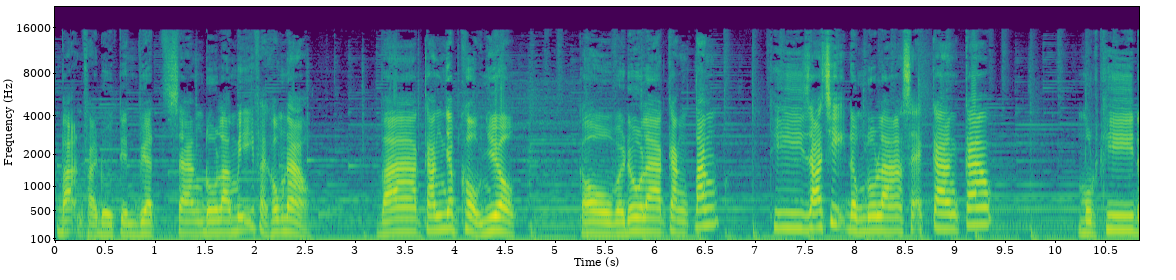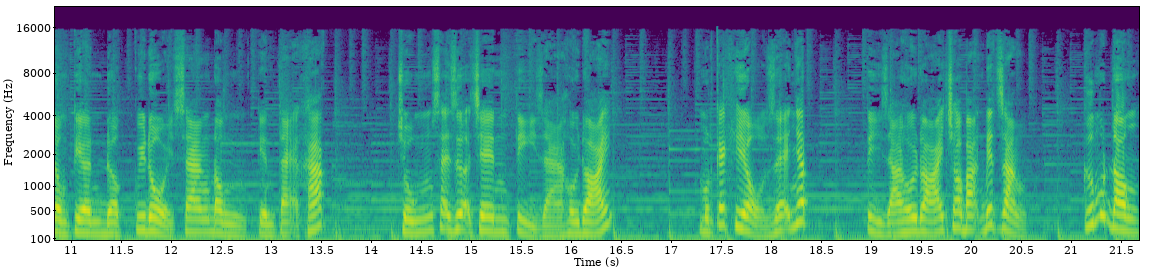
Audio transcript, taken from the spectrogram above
bạn phải đổi tiền Việt sang đô la Mỹ phải không nào? Và càng nhập khẩu nhiều, cầu với đô la càng tăng thì giá trị đồng đô la sẽ càng cao một khi đồng tiền được quy đổi sang đồng tiền tệ khác, chúng sẽ dựa trên tỷ giá hối đoái. Một cách hiểu dễ nhất, tỷ giá hối đoái cho bạn biết rằng cứ một đồng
